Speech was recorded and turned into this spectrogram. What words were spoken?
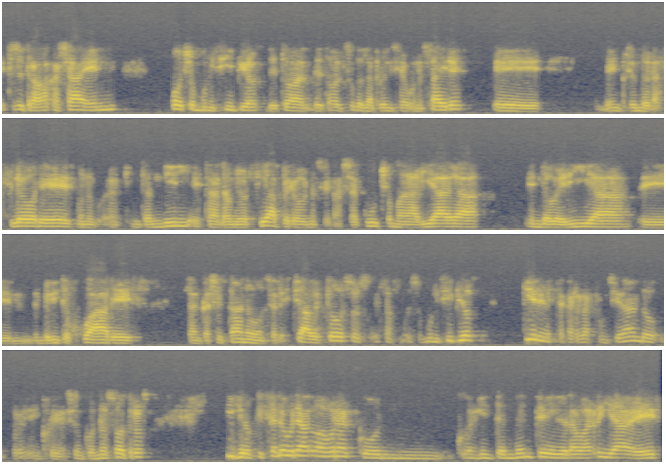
esto se trabaja ya en ocho municipios de, toda, de todo el sur de la provincia de Buenos Aires, eh, incluyendo Las Flores, bueno, Quintandil está la universidad, pero no sé, Ayacucho, Madariaga, en Lobería, en Benito Juárez, San Cayetano, González Chávez, todos esos, esos municipios tienen esta carrera funcionando en coordinación con nosotros y lo que se ha logrado ahora con, con el intendente de Orabarría es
